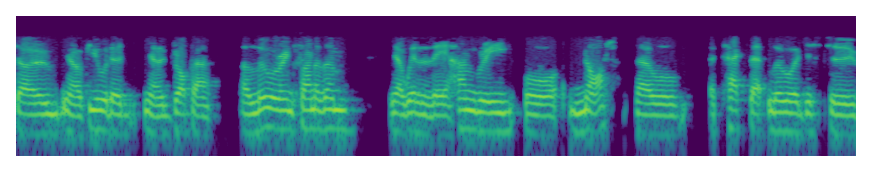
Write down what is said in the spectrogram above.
So you know if you were to you know drop a, a lure in front of them, you know whether they're hungry or not, they will attack that lure just to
